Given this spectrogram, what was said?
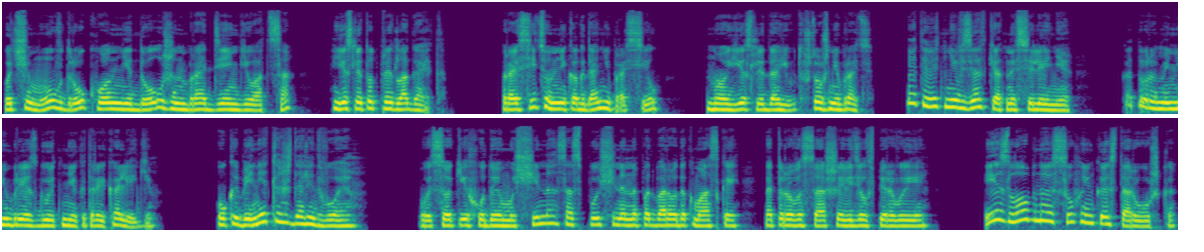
почему вдруг он не должен брать деньги у отца, если тот предлагает. Просить он никогда не просил, но если дают, что ж не брать? Это ведь не взятки от населения, которыми не брезгуют некоторые коллеги. У кабинета ждали двое. Высокий худой мужчина со спущенной на подбородок маской, которого Саша видел впервые, и злобная сухонькая старушка,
